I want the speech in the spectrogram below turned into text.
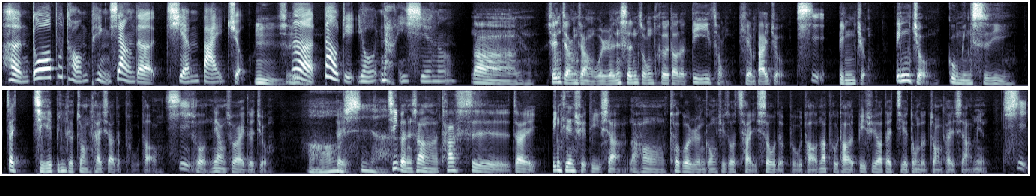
很多不同品相的甜白酒。嗯，那到底有哪一些呢？那先讲讲我人生中喝到的第一桶甜白酒是冰酒。冰酒顾名思义，在结冰的状态下的葡萄是所酿出来的酒。哦，对，是啊。基本上呢，它是在冰天雪地下，然后透过人工去做采收的葡萄。那葡萄必须要在结冻的状态下面，是。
